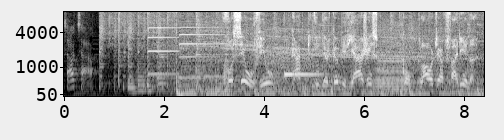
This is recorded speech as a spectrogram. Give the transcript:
Tchau, tchau. Você ouviu CAP Intercâmbio Viagens com Cláudia Farina.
